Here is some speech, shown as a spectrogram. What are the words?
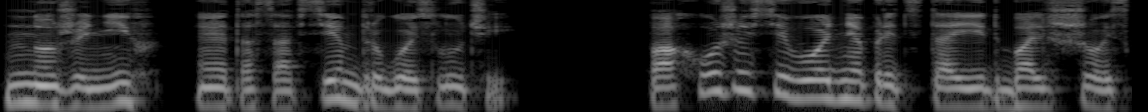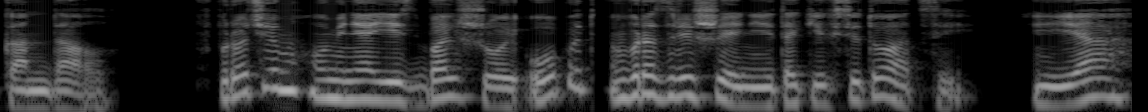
Но жених — это совсем другой случай. Похоже, сегодня предстоит большой скандал. Впрочем, у меня есть большой опыт в разрешении таких ситуаций. Я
